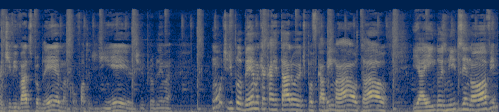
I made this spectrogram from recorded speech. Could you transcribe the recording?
eu tive vários problemas com falta de dinheiro, tive problema um monte de problema que acarretaram eu tipo ficar bem mal, tal. E aí em 2019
